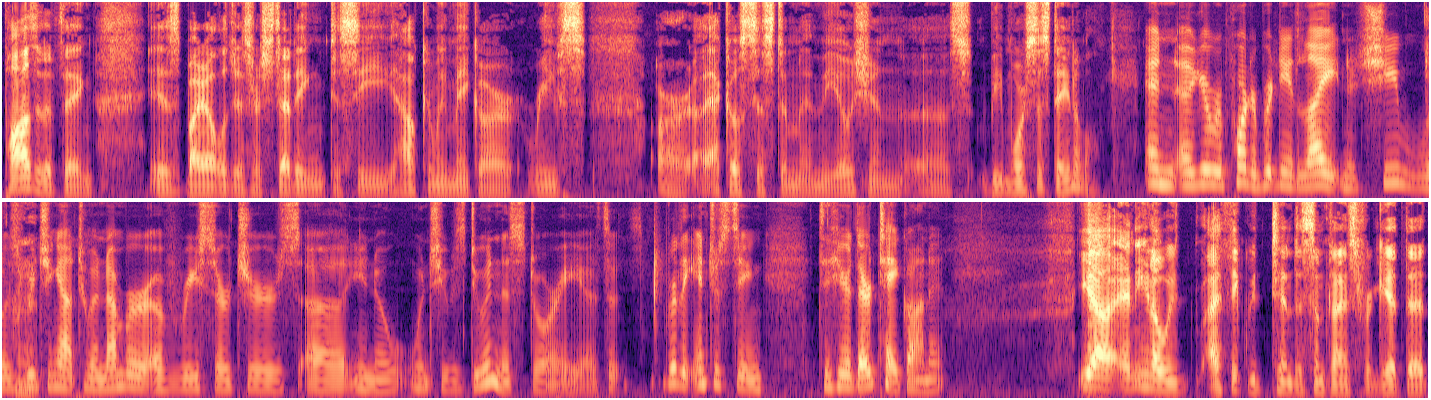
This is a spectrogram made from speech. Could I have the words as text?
positive thing, is biologists are studying to see how can we make our reefs, our ecosystem in the ocean, uh, be more sustainable. And uh, your reporter, Brittany Lyte, she was right. reaching out to a number of researchers, you know, when she was doing this story. so it's really interesting to hear their take on it. Yeah, and you know, we I think we tend to sometimes forget that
